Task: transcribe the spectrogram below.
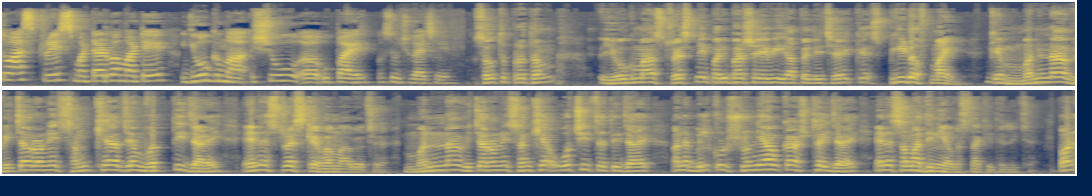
તો આ સ્ટ્રેસ મટાડવા માટે યોગમાં શું ઉપાય સૂચવ્યા છે? સૌથી પ્રથમ યોગમાં સ્ટ્રેસની પરિભાષા એવી આપેલી છે કે સ્પીડ ઓફ માઇન્ડ કે મનના વિચારોની સંખ્યા જેમ વધતી જાય એને સ્ટ્રેસ કહેવામાં આવ્યો છે. મનના વિચારોની સંખ્યા ઓછી થતી જાય અને બિલકુલ શૂન્યાવકાશ થઈ જાય એને સમાધિની અવસ્થા કીધેલી છે. પણ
